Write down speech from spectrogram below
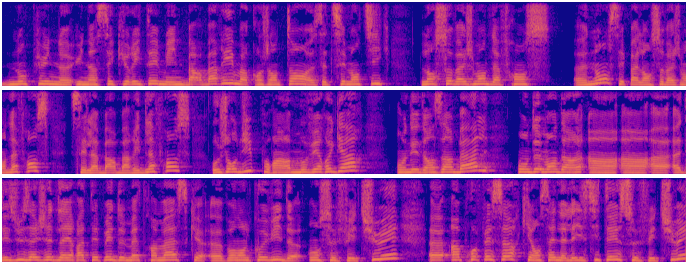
non plus une, une insécurité mais une barbarie. Moi, quand j'entends cette l'ensauvagement de la France. Euh, non, c'est pas l'ensauvagement de la France, c'est la barbarie de la France. Aujourd'hui, pour un mauvais regard, on est dans un bal, on demande à, des usagers de la RATP de mettre un masque euh, pendant le Covid, on se fait tuer. Euh, un professeur qui enseigne la laïcité se fait tuer.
